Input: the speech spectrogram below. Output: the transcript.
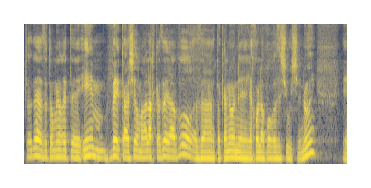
אתה יודע, זאת אומרת, אם וכאשר מהלך כזה יעבור, אז התקנון יכול לעבור איזשהו שינוי. אה,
